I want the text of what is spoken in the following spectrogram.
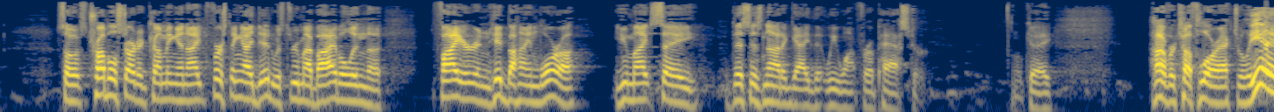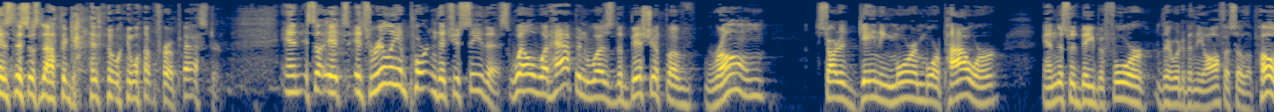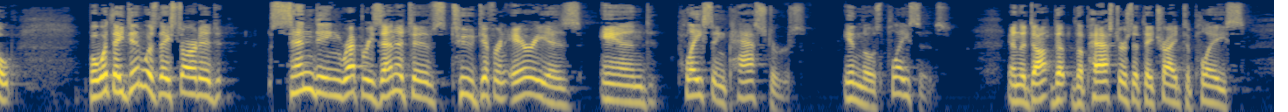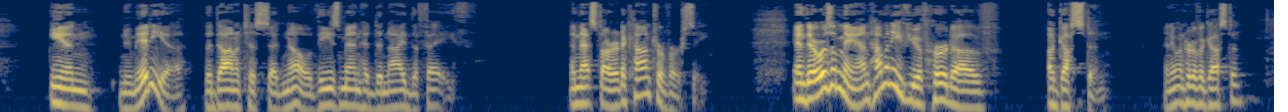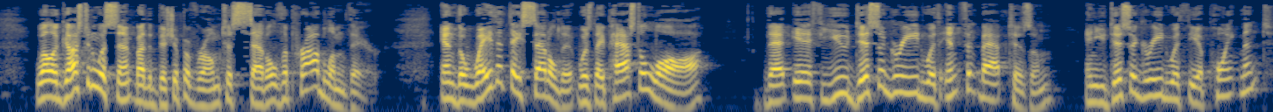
So if trouble started coming and I, first thing I did was threw my Bible in the fire and hid behind Laura, you might say, this is not a guy that we want for a pastor. Okay? However tough Laura actually is, this is not the guy that we want for a pastor. And so it's, it's really important that you see this. Well, what happened was the Bishop of Rome started gaining more and more power, and this would be before there would have been the office of the Pope. But what they did was they started sending representatives to different areas and placing pastors in those places. And the, the, the pastors that they tried to place in Numidia, the Donatists said no, these men had denied the faith. And that started a controversy. And there was a man, how many of you have heard of Augustine? Anyone heard of Augustine? Well, Augustine was sent by the Bishop of Rome to settle the problem there. And the way that they settled it was they passed a law that if you disagreed with infant baptism and you disagreed with the appointment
